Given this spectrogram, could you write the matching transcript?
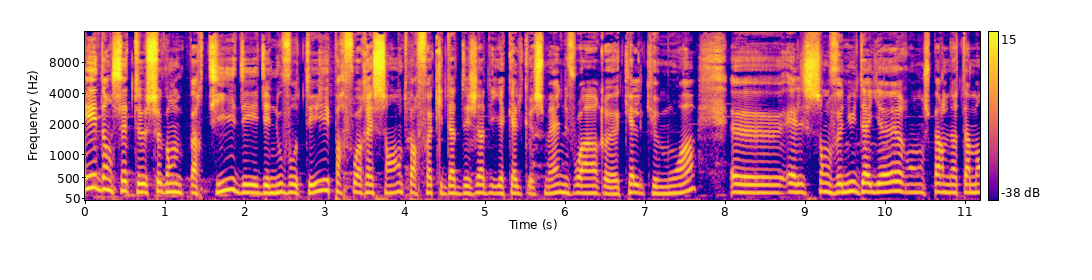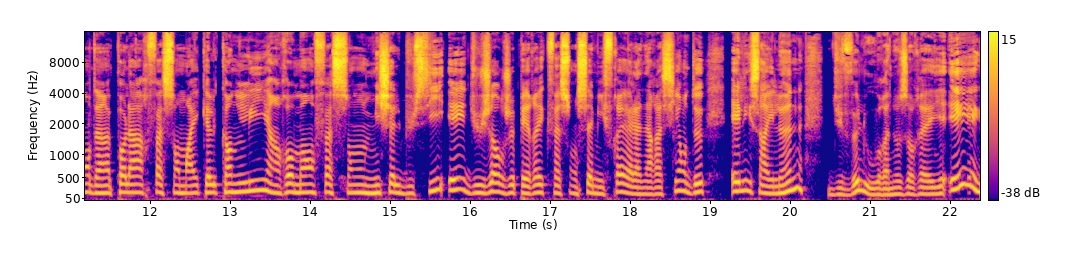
Et dans cette seconde partie, des, nouveautés, parfois récentes, parfois qui datent déjà d'il y a quelques semaines, voire euh, quelques mois. Euh, elles sont venues d'ailleurs, je parle notamment d'un polar façon Michael Conley, un roman façon Michel Bussy et du Georges Perec façon semi-frais à la narration de Ellis Island, du velours à nos oreilles. Et,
